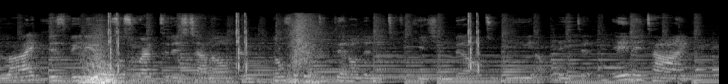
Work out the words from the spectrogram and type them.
like this video, subscribe to this channel and don't forget to turn on the notification bell to be updated anytime I post a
